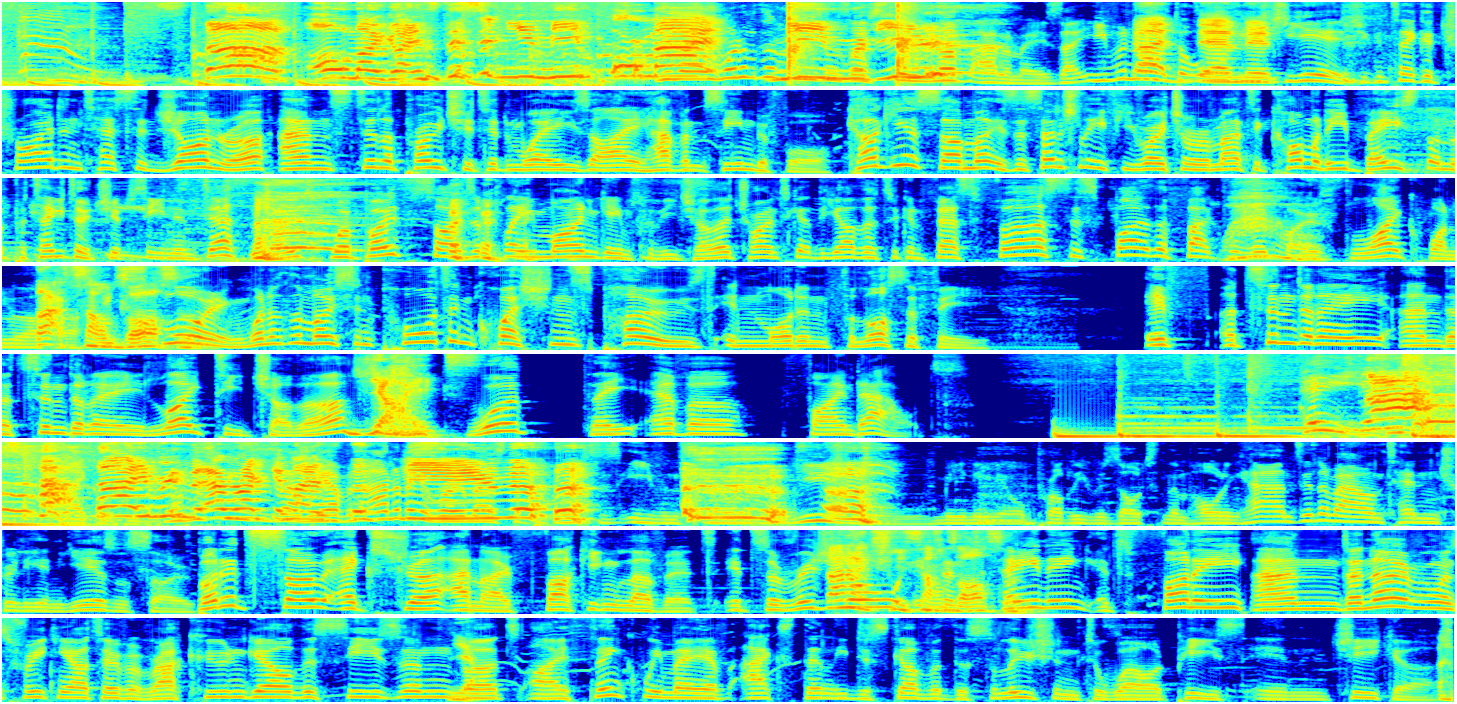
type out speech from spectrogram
Stop! Oh my god, is this a new meme You format? know, one of the meme reasons I still love anime is that even God after all damn these years, you can take a tried and tested genre and still approach it in ways I haven't seen before. Kaguya-sama is essentially if you wrote a romantic comedy based on the potato chip scene in Death Note, where both sides are playing mind games with each other, trying to get the other to confess first, despite the fact that they both like one another. That sounds awesome. Exploring one of the most important questions posed in modern philosophy. If a tsundere and a tsundere liked each other, Yikes. would they ever find out? Hey, Ah, I, re- I means that we recognize have an the anime theme. romance that even slower than usual, meaning it will probably result in them holding hands in around 10 trillion years or so. But it's so extra and I fucking love it. It's original, it's sounds awesome. entertaining, it's funny, and I know everyone's freaking out over Raccoon Girl this season, Yeah. but I think we may have accidentally discovered the solution to world peace in Chika.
